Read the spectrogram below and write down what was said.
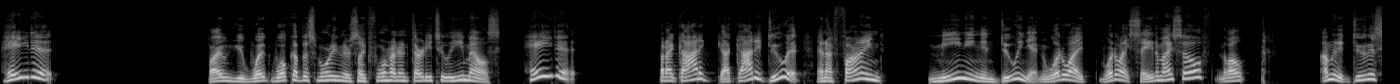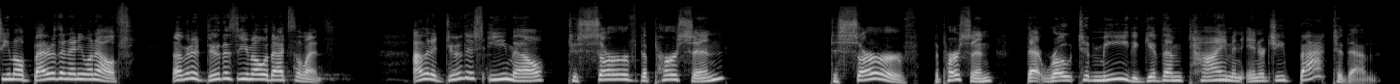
Hate it. If I woke up this morning, there's like 432 emails. Hate it. But I gotta, I gotta do it. And I find meaning in doing it. And what do I, what do I say to myself? Well, I'm to do this email better than anyone else. I'm to do this email with excellence. I'm to do this email to serve the person, to serve the person that wrote to me to give them time and energy back to them.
